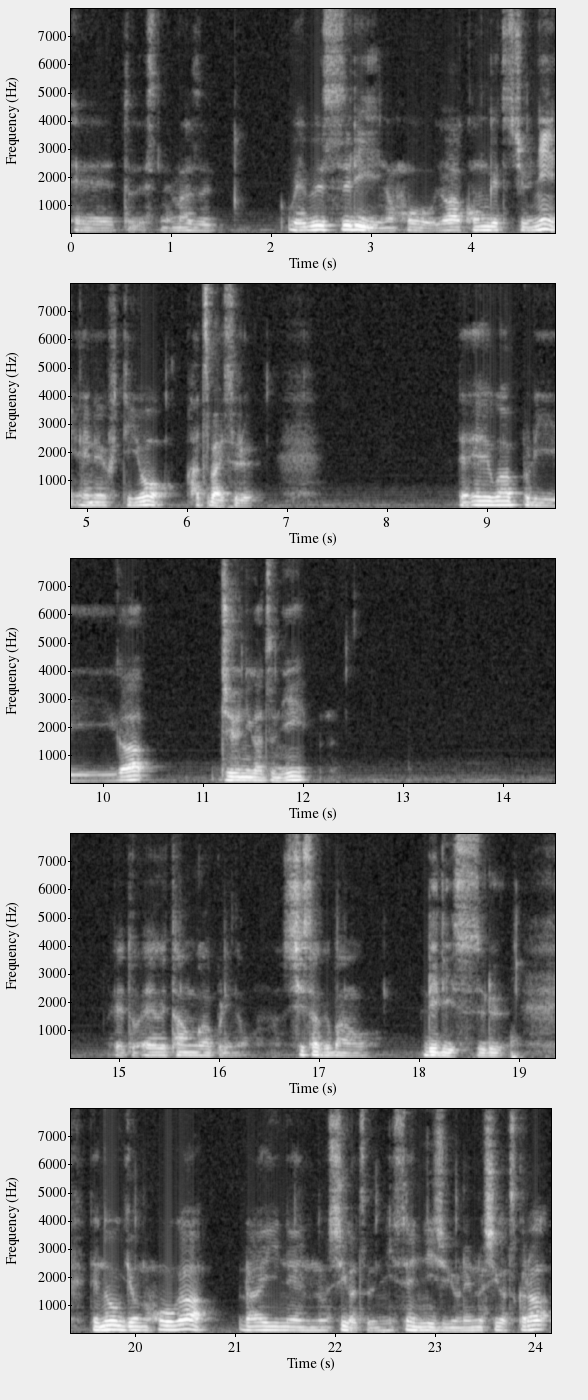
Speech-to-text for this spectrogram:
えーっとですね、まず Web3 の方は今月中に NFT を発売する。で、英語アプリが12月に、えっ、と、英語単語アプリの試作版をリリースする。で、農業の方が来年の4月、2024年の4月から、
